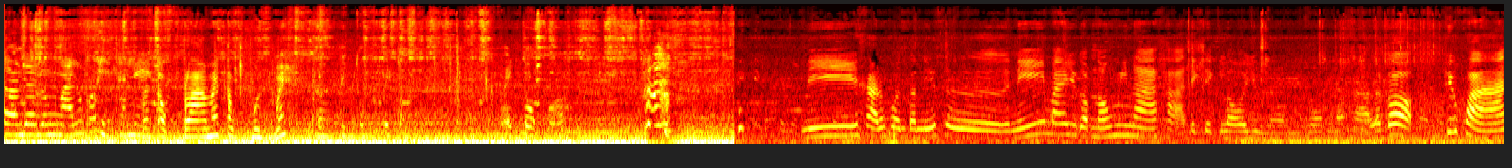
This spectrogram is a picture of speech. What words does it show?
ตอนเดินลงมาลูกก็เห็นทะเลไปตกปลาไหมตกบึกไหมเออไปตกไปตกไปตกเหรอนี่ ค่ะทุกคนตอนนี้คือนี่มาอยู่กับน้องมีนาค่ะ เด็กๆรออยู่ในรถนะคะ แล้วก็พี่ขวาน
